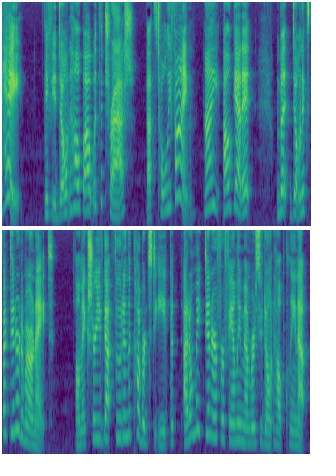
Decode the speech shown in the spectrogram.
Hey, if you don't help out with the trash, that's totally fine. I, I'll get it. But don't expect dinner tomorrow night. I'll make sure you've got food in the cupboards to eat, but I don't make dinner for family members who don't help clean up.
